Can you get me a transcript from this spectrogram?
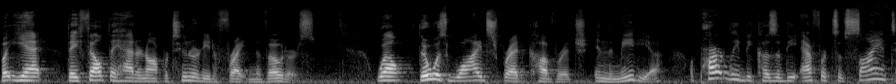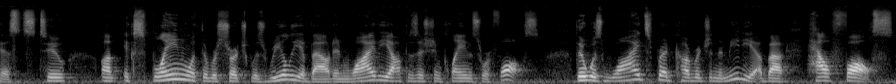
but yet they felt they had an opportunity to frighten the voters. Well, there was widespread coverage in the media, partly because of the efforts of scientists to um, explain what the research was really about and why the opposition claims were false. There was widespread coverage in the media about how false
